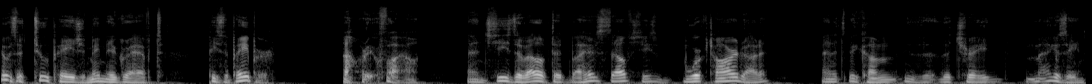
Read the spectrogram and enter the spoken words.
it was a two page mimeographed piece of paper, AudioFile. And she's developed it by herself. She's worked hard on it, and it's become the, the trade magazine.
